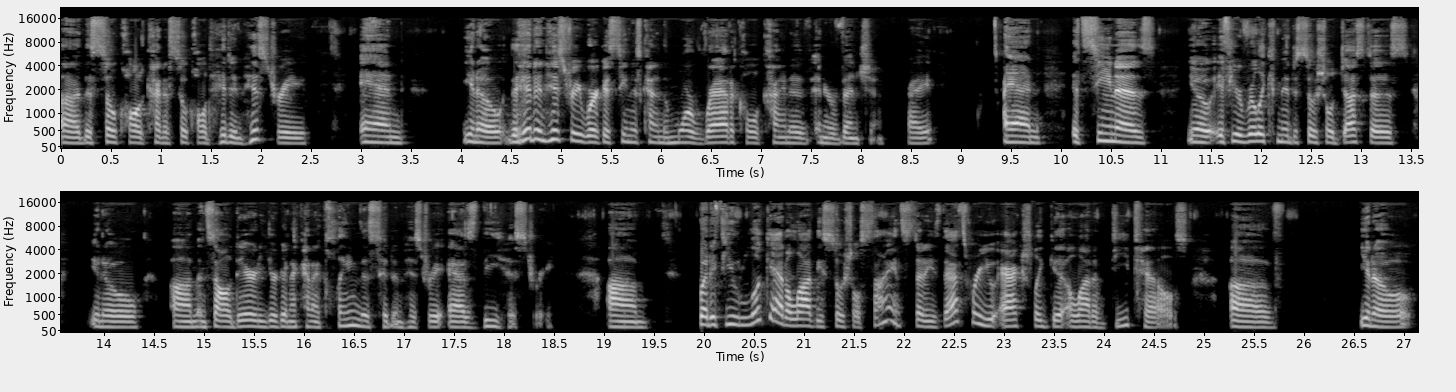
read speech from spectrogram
uh, this so-called kind of so-called hidden history and you know the hidden history work is seen as kind of the more radical kind of intervention right and it's seen as you know if you're really committed to social justice you know um, and solidarity you're going to kind of claim this hidden history as the history. Um, but if you look at a lot of these social science studies that's where you actually get a lot of details of you know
